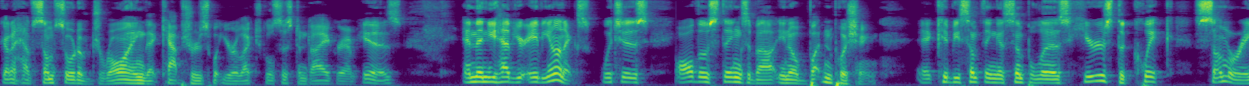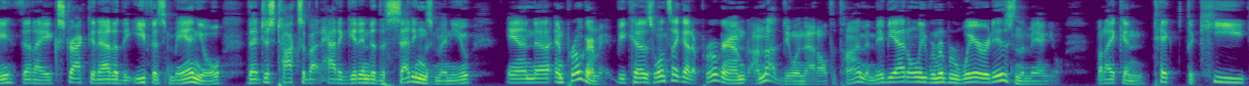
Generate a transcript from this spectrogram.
going to have some sort of drawing that captures what your electrical system diagram is. And then you have your avionics which is all those things about you know button pushing it could be something as simple as here's the quick summary that I extracted out of the EFIS manual that just talks about how to get into the settings menu and uh, and program it. Because once I got it programmed, I'm not doing that all the time, and maybe I don't even remember where it is in the manual. But I can take the key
